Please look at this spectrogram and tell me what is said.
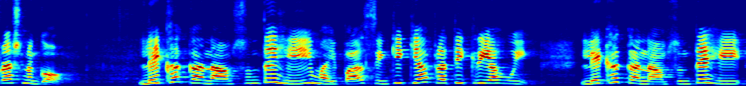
प्रश्न गौ, लेखक का नाम सुनते ही महिपाल सिंह की क्या प्रतिक्रिया हुई? लेखक का नाम सुनते ही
